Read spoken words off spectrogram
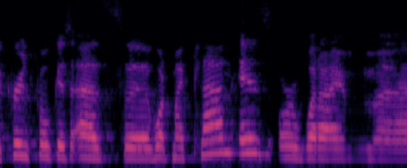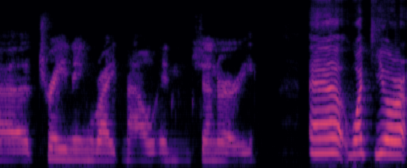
current focus as uh, what my plan is, or what I'm uh, training right now in January. Uh, what you're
